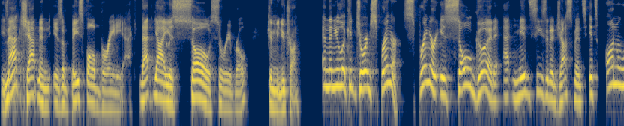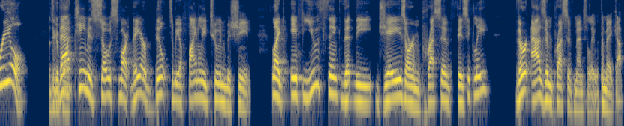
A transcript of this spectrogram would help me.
He's Matt. Chapman is a baseball brainiac. That guy is so cerebral. Jimmy Neutron. And then you look at George Springer. Springer is so good at midseason adjustments. It's unreal. That's a good that point. team is so smart. They are built to be a finely tuned machine. Like, if you think that the Jays are impressive physically, they're as impressive mentally with the makeup.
